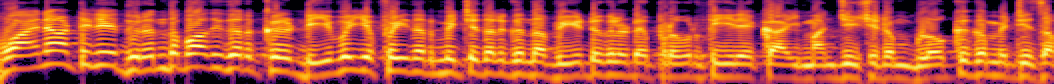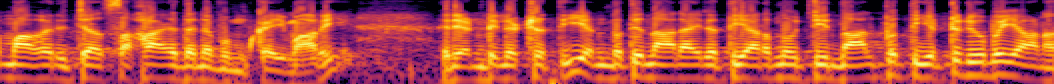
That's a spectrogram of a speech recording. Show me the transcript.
വയനാട്ടിലെ ദുരന്തബാധിതർക്ക് ഡിവൈഎഫ്ഐ നിർമ്മിച്ചു നൽകുന്ന വീടുകളുടെ പ്രവൃത്തിയിലേക്കായി മഞ്ചേശ്വരം ബ്ലോക്ക് കമ്മിറ്റി സമാഹരിച്ച സഹായധനവും കൈമാറി. രണ്ട് ലക്ഷത്തി എൺപത്തിനാലായിരത്തി അറുന്നൂറ്റി നാൽപ്പത്തി എട്ട് രൂപയാണ്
